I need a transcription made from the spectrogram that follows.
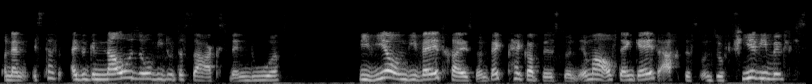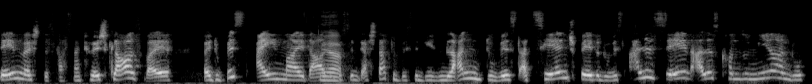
Und dann ist das also genauso, wie du das sagst, wenn du wie wir um die Welt reist und Backpacker bist und immer auf dein Geld achtest und so viel wie möglich sehen möchtest, was natürlich klar ist, weil, weil du bist einmal da, ja. du bist in der Stadt, du bist in diesem Land, du willst erzählen später, du willst alles sehen, alles konsumieren, du,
